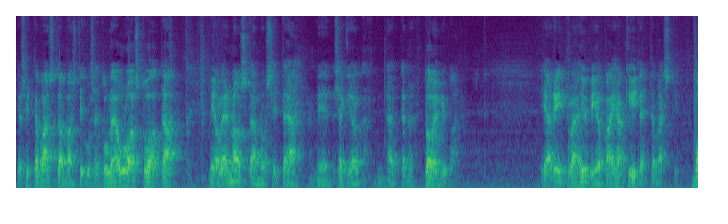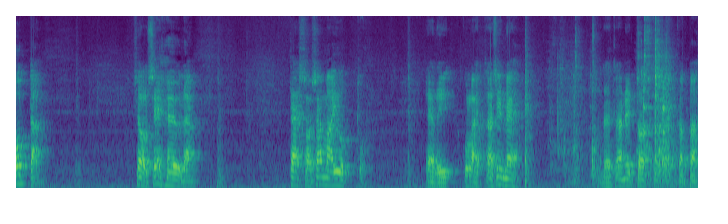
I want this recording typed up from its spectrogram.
Ja sitten vastaavasti, kun se tulee ulos tuolta, niin olen nostanut sitä, niin sekin on näyttänyt toimivan. Ja riittävän hyvin, jopa ihan kiitettävästi. Mutta se on se höylä. Tässä on sama juttu. Eli kun laittaa sinne, otetaan nyt tuosta vaikkapa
